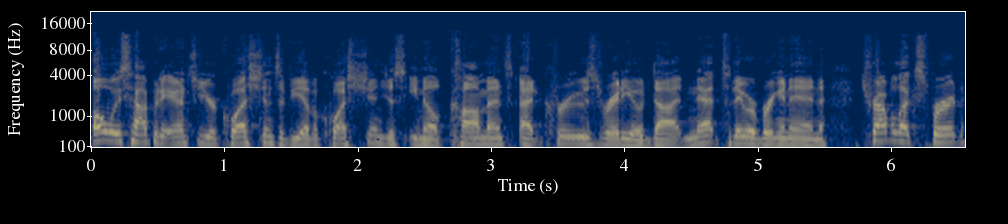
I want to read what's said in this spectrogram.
Always happy to answer your questions. If you have a question, just email comments at cruiseradio.net. Today we're bringing in travel expert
